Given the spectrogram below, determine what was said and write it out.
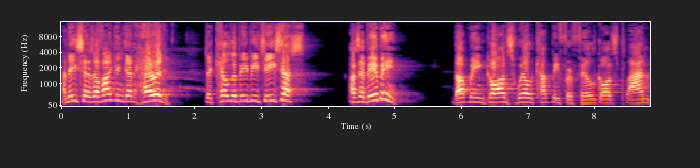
And he says, if I can get Herod to kill the baby Jesus as a baby, that means God's will can't be fulfilled, God's plan.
